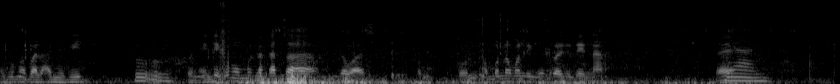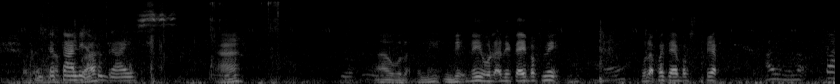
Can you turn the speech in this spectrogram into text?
Ako mabalaan nyo gid. Oo. Kung hindi ko mo magkakat sa gawas. Kung amo naman din ko din na. Ayan. Magtatali ako guys. Ha? Ah, wala pa ni. Hindi, ni, wala di tayo box ni. Wala pa tayo box tiyak. Ay, wala pa.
